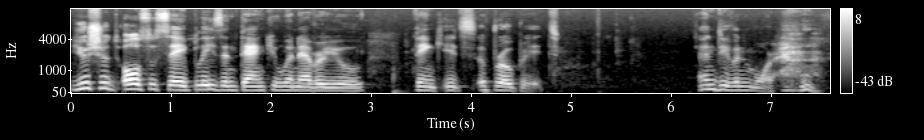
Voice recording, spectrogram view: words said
you should also say please and thank you whenever you think it's appropriate. And even more.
